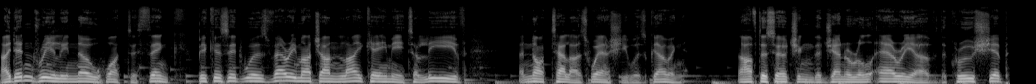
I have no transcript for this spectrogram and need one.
I didn't really know what to think, because it was very much unlike Amy to leave and not tell us where she was going. After searching the general area of the cruise ship,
